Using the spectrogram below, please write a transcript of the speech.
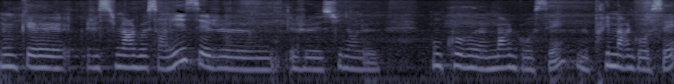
Donc, euh, je suis Margot Sanlis et je, je, suis dans le concours euh, Marc Grosset, le prix Marc Grosset.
